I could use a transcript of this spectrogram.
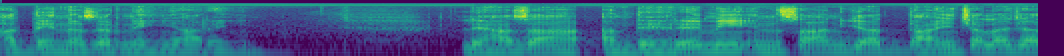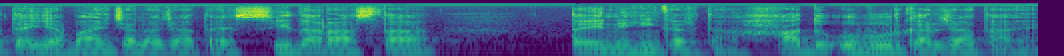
حدیں نظر نہیں آ رہی۔ لہٰذا اندھیرے میں انسان یا دائیں چلا جاتا ہے یا بائیں چلا جاتا ہے۔ سیدھا راستہ طے نہیں کرتا، حد عبور کر جاتا ہے۔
